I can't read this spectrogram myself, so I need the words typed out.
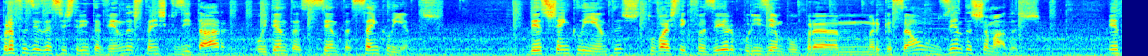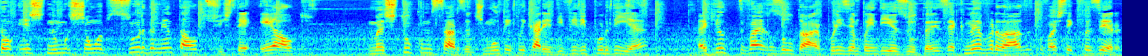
Para fazer essas 30 vendas, tens que visitar 80, 60, 100 clientes. Desses 100 clientes, tu vais ter que fazer, por exemplo, para marcação, 200 chamadas. Então, estes números são absurdamente altos. Isto é, é alto. Mas se tu começares a desmultiplicar e dividir por dia, aquilo que te vai resultar, por exemplo, em dias úteis, é que na verdade tu vais ter que fazer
